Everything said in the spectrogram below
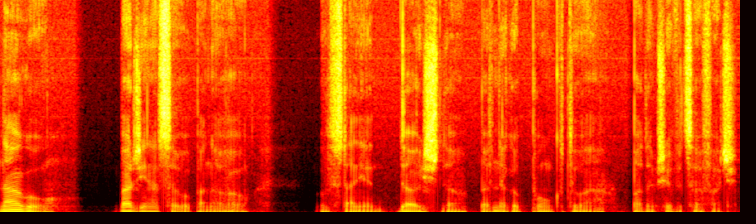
Na ogół bardziej nad sobą panował. Był w stanie dojść do pewnego punktu, a potem się wycofać.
